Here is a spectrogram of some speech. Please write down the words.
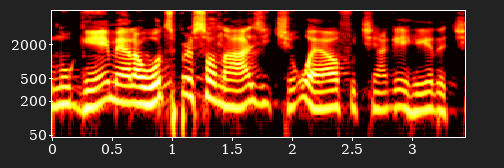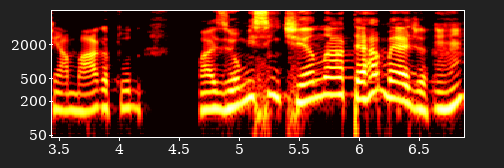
no game era outros personagens, tinha o elfo, tinha a guerreira, tinha a maga, tudo. Mas eu me sentia na Terra-média. Uhum.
